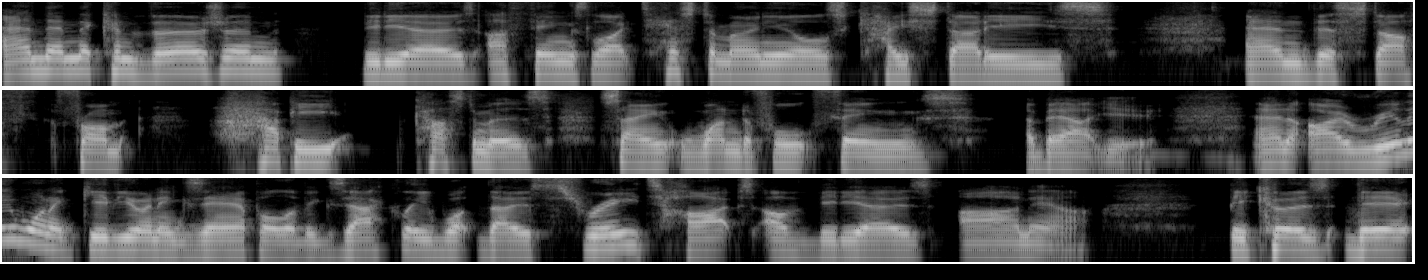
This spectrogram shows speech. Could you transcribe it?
And then the conversion videos are things like testimonials, case studies, and the stuff from happy customers saying wonderful things about you. And I really want to give you an example of exactly what those three types of videos are now, because there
